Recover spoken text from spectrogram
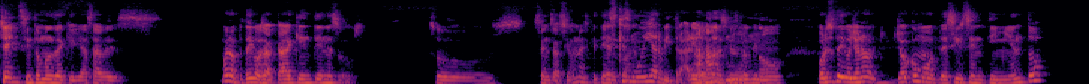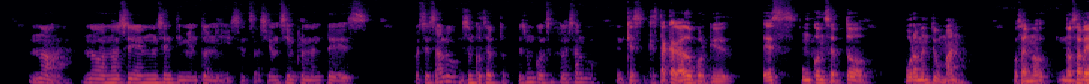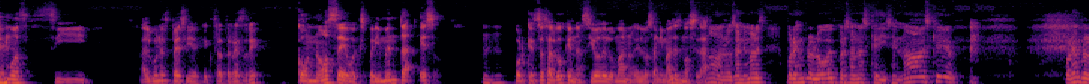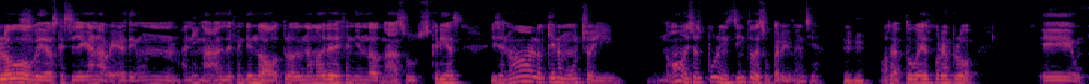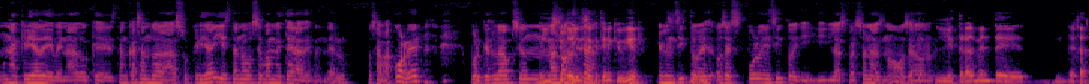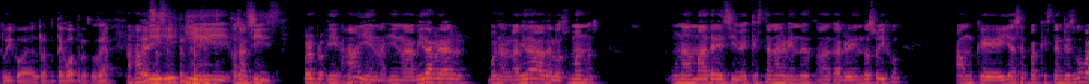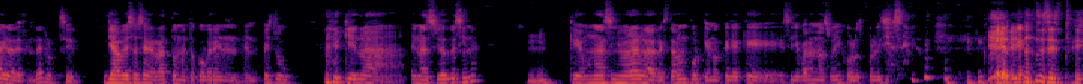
Sí. Síntomas de que ya sabes. Bueno, pues te digo, o sea, cada quien tiene sus. Sus sensaciones que tiene. Es que es muy arbitrario, Ajá, o sea, es que es lo muy- que- no... Por eso te digo, yo no. Yo como decir sentimiento. No, no, no sé un sentimiento ni sensación, simplemente es. Pues es algo. Es un concepto. Es un concepto, es algo. Que, que está cagado porque es un concepto puramente humano. O sea, no, no sabemos si alguna especie extraterrestre conoce o experimenta eso. Porque esto es algo que nació del humano. En los animales no se da. No, en los animales, por ejemplo, luego hay personas que dicen, no, es que, por ejemplo, luego videos que se llegan a ver de un animal defendiendo a otro, de una madre defendiendo a sus crías, dicen, no, lo quiero mucho y no, eso es puro instinto de supervivencia. O sea, tú ves, por ejemplo, eh, una cría de venado que están cazando a, a su cría y esta no se va a meter a defenderlo. O sea, va a correr, porque es la opción El más instinto le dice que tiene que huir. El instinto, es, o sea, es puro instinto y, y las personas no, o sea, Literalmente deja a tu hijo, al rato te hago otros. O sea, ajá, ese y, es el pensamiento. y, o sea, si, por ejemplo, y, ajá, y en, la, y en la vida real, bueno, en la vida de los humanos, una madre si ve que están agrediendo, agrediendo a su hijo, aunque ella sepa que está en riesgo, va a ir a defenderlo. sí. Ya ves, hace rato me tocó ver en, en Facebook, aquí en la, en la ciudad vecina, Que una señora la arrestaron porque no quería que se llevaran a su hijo los policías. Entonces, este,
